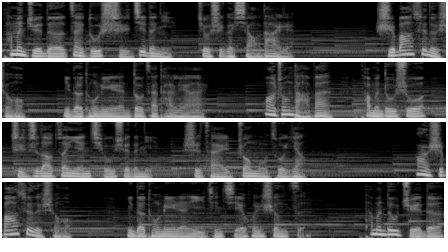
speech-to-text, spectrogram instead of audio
他们觉得在读《史记》的你就是个小大人；十八岁的时候，你的同龄人都在谈恋爱，化妆打扮，他们都说只知道钻研求学的你是在装模作样；二十八岁的时候，你的同龄人已经结婚生子，他们都觉得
